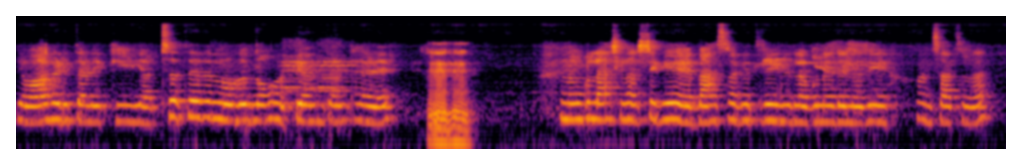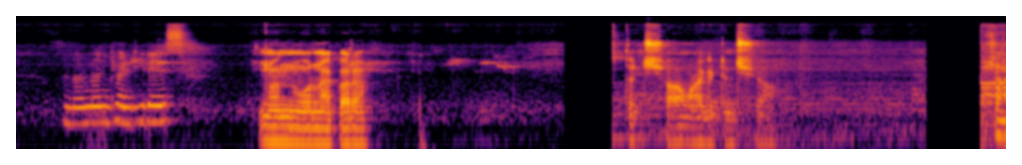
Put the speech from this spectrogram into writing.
ಯಾವಾಗ ಹಿಡಿತಾಳೆ ಈಕಿ ಎಷ್ಟು ಸತಿ ಅದನ್ನ ನೋಡೋದು ನಾವು ಹೊಟ್ಟೆ ಅಂತ ಅಂತ ಹೇಳಿ. ನಂಗೂ ಲಾಸ್ಟ್ ಲಾಸ್ಟಿಗೆ ಬೇಸರ ಆಗೈತ್ರಿ ಲಗುನ ಡೆಲಿವರಿ ಅನ್ಸಾತದ ಒಂದೊಂದು ಟ್ವೆಂಟಿ ಡೇಸ್ ಒಂದು ಮೂರು ನಾಲ್ಕು ವಾರ ಚಾ ಮಾಡಾಗಿಟ್ಟಿನ ಚಾ ಆಪ್ಷನ್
